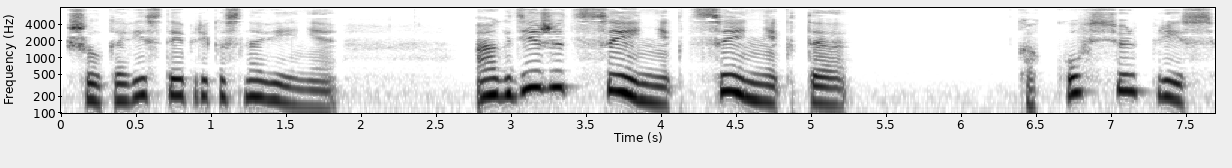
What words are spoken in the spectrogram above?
шелковистое прикосновение. А где же ценник, ценник-то? Каков сюрприз!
